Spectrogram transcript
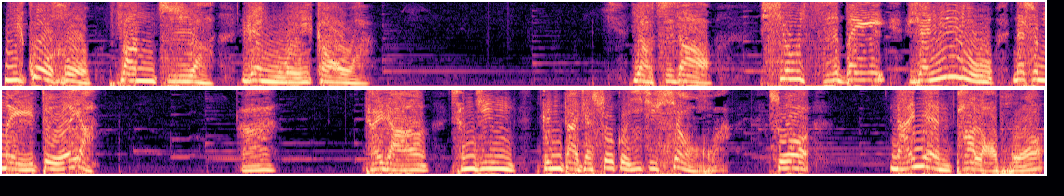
你过后方知啊，人为高啊。要知道，修慈悲、忍辱，那是美德呀。啊，台长曾经跟大家说过一句笑话，说男人怕老婆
